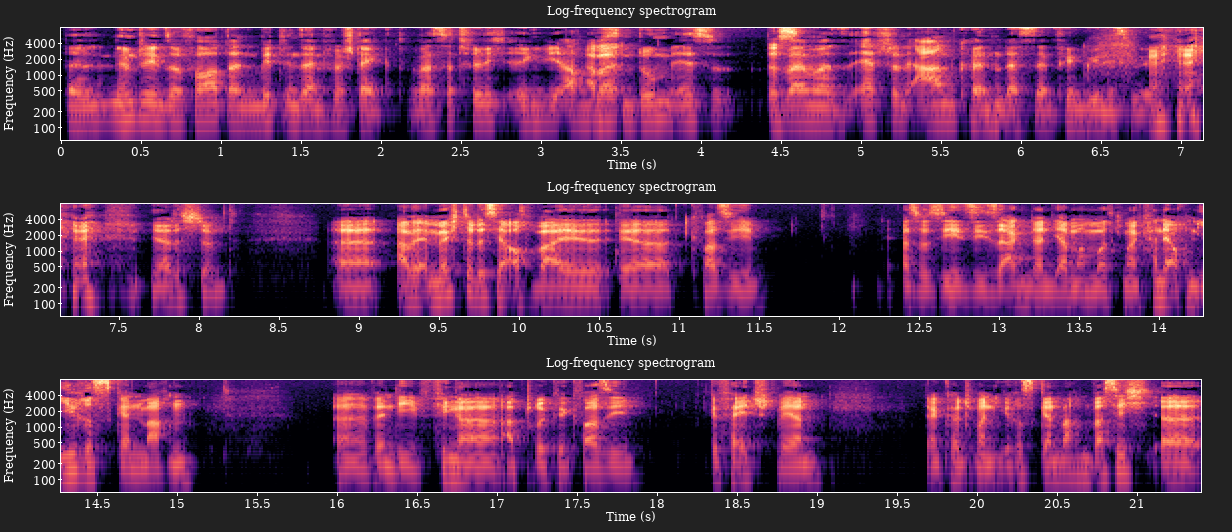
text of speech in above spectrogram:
dann nimmt er ihn sofort dann mit in sein Versteck. Was natürlich irgendwie auch ein Aber bisschen dumm ist, weil man hätte schon ahnen können, dass der Pinguin es will. ja, das stimmt. Äh, aber er möchte das ja auch, weil er quasi, also sie, sie sagen dann ja, man, man kann ja auch einen Iris-Scan machen, äh, wenn die Fingerabdrücke quasi gefälscht werden, dann könnte man Iris-Scan machen. Was ich äh,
